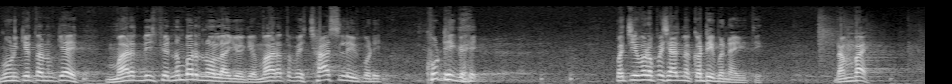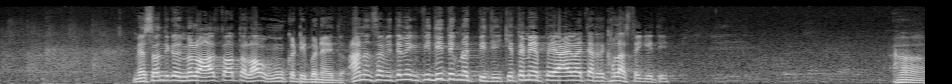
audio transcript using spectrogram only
ગુણ કીર્તન ક્યાંય મારે બીજ ફેર નંબર ન લાગ્યો કે મારે તો ભાઈ છાશ લેવી પડી, ખૂટી ગઈ. પચીસ વર્ષ પછી આજ મેં કઢી બનાવી હતી. રમભાઈ, મેં સંત કીધું મેલો આજ તો આ લાવો, હું કઢી બનાવી દઉં. આનંદ સ્વામી, તમે પીધી હતી નથી પીધી? કે તમે આવ્યા ત્યારે ખલાસ થઈ ગઈ હતી? હા.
